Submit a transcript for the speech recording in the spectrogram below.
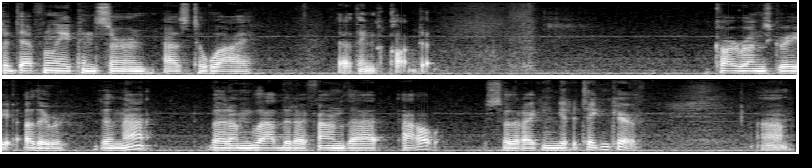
but definitely a concern as to why that thing's clogged up. Car runs great other than that, but I'm glad that I found that out so that I can get it taken care of. Um,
